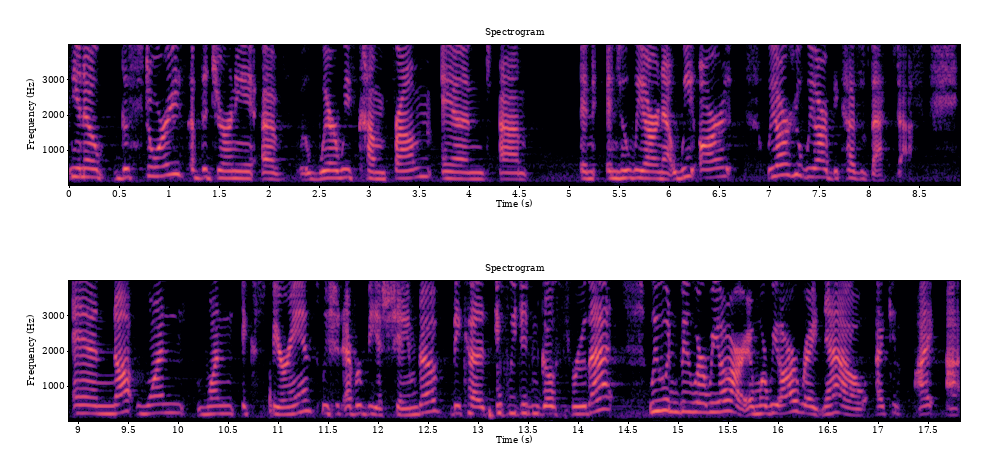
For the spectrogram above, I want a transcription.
you know, the stories of the journey of where we've come from and, um, and, and who we are now. We are we are who we are because of that stuff. And not one one experience we should ever be ashamed of because if we didn't go through that we wouldn't be where we are. And where we are right now i can i i,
